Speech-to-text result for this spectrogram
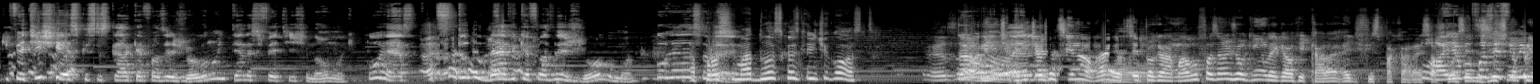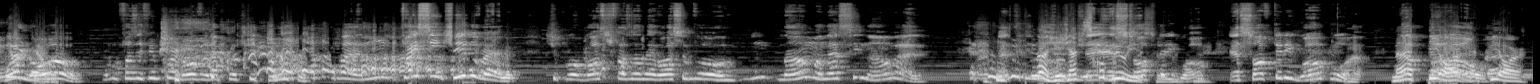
Que fetiche é esse que esses caras querem fazer jogo? Eu não entendo esse fetiche, não, mano. Que porra é essa? Se tudo deve quer fazer jogo, mano. Que porra é essa? Aproximar véio? duas coisas que a gente gosta. Não, a gente, a gente acha assim, não, é, eu sei programar, vou fazer um joguinho legal aqui, cara, é difícil pra caralho. Pô, aí eu vou fazer filme pornô, eu vou fazer filme pornô, virar prostituta. Mano, não faz sentido, velho. Tipo, eu gosto de fazer um negócio, eu vou... Não, mano, não é assim não, velho. Não, a gente já descobriu é, é isso. Software igual. É software igual, porra. Não, é pior, é pior.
